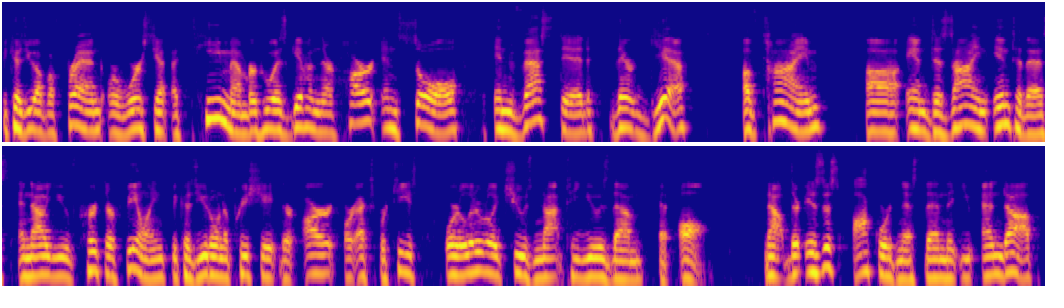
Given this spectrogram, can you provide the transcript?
because you have a friend, or worse yet, a team member who has given their heart and soul, invested their gift of time uh, and design into this, and now you've hurt their feelings because you don't appreciate their art or expertise, or literally choose not to use them at all. Now, there is this awkwardness then that you end up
